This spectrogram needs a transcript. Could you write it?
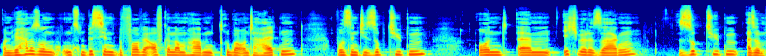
Und wir haben so uns ein bisschen, bevor wir aufgenommen haben, drüber unterhalten, wo sind die Subtypen? Und ähm, ich würde sagen, Subtypen, also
